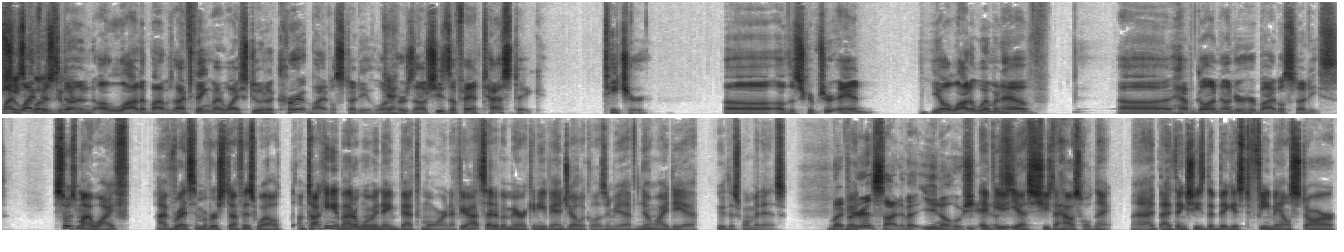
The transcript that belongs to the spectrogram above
My she's wife has it. done a lot of Bibles. I think my wife's doing a current Bible study of one Okay. of hers now. She's a fantastic teacher uh, of the Scripture, and you know, a lot of women have uh, have gone under her Bible studies. So is my wife. I've read some of her stuff as well. I'm talking about a woman named Beth Moore. And if you're outside of American evangelicalism, you have no idea who this woman is. But if But- you're inside of it, you know who she If you- is. yes, she's a household name. I, I think she's the biggest female star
